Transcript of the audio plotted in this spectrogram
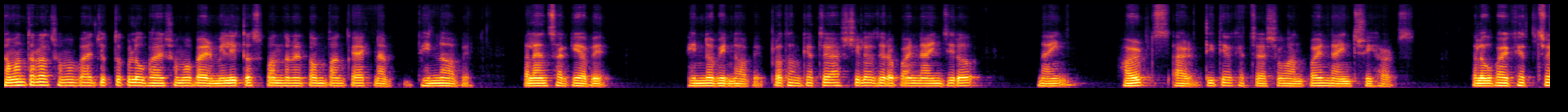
সমান্তরাল সমবায় যুক্ত করলে উভয় সমবায়ের মিলিত স্পন্দনের কম্পাঙ্ক এক না ভিন্ন হবে? তাহলে অ্যান্সার কি হবে? ভিন্ন ভিন্ন হবে। প্রথম ক্ষেত্রে আসছিল zero point nine zero nine hertz আর দ্বিতীয় ক্ষেত্রে আসছে one point nine three hertz তাহলে উভয় ক্ষেত্রে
